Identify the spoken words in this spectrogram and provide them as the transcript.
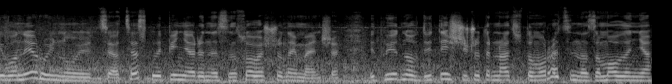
і вони руйнуються. Це склепіння ренесансове щонайменше. Відповідно, в 2014 році на замовлення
